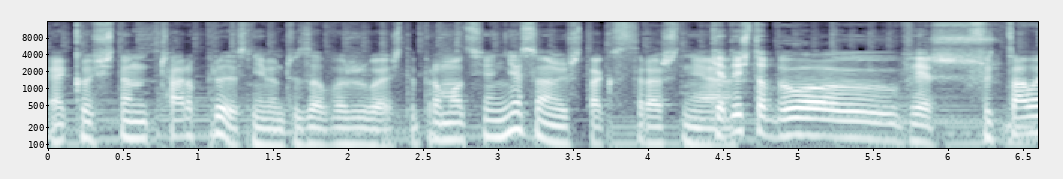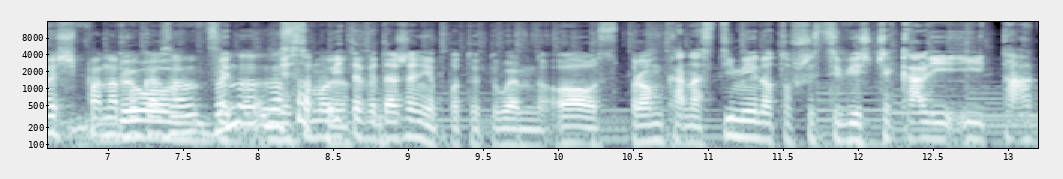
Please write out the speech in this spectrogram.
jakoś ten czar prys, nie wiem czy zauważyłeś, te promocje nie są już tak strasznie... Kiedyś to było, wiesz... Chwytałeś pana było pokazał wy za niesamowite wydarzenie pod tytułem no, o, promka na Steamie, no to wszyscy wiesz, czekali i tak,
